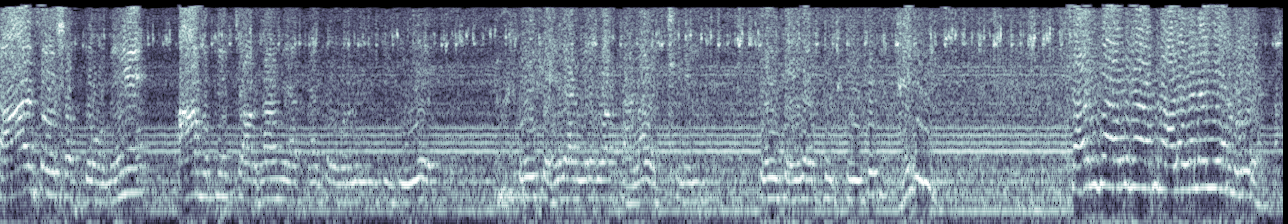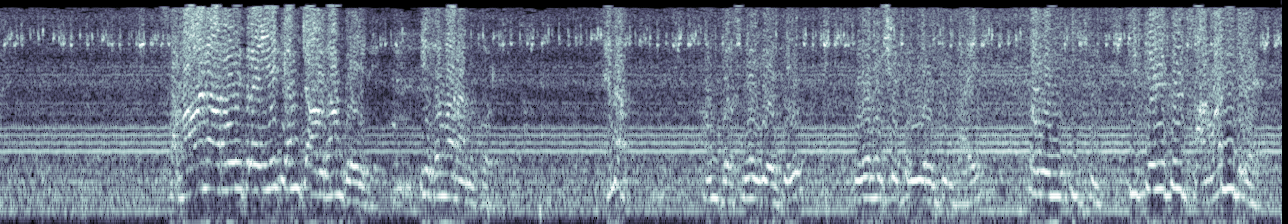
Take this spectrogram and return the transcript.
पाँच सौ शब्दों में आप अपने चारधाम यात्रा का वर्णन कीजिए। कोई कहेगा, मेरे को तालाब अच्छी नहीं कोई कहेगा, कुछ कोई कुछ है नहीं। सबका अपना अपना अलग अलग ही अनुभव रहता है। समान इतना ये कि हम चारों धाम गए थे। ये समान अनुभव है। ना? हम दस में गए थे। पूरे क्षेत्र में रोटी खाए तो उनकी कोई कोई सामान्य जो है।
